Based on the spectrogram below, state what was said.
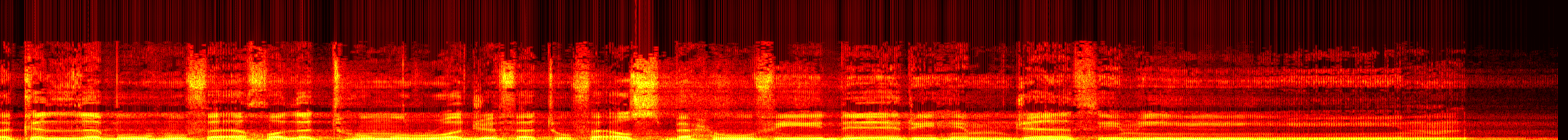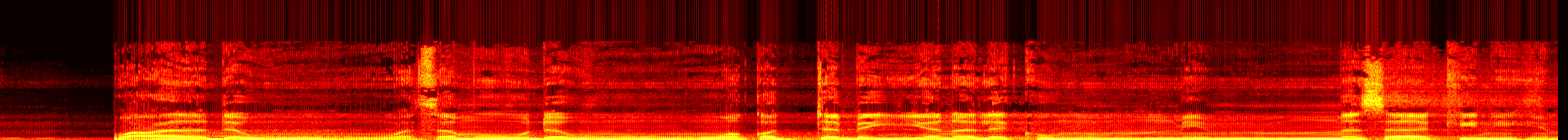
فكذبوه فاخذتهم الرجفه فاصبحوا في ديرهم جاثمين وعادا وثمودا وقد تبين لكم من مساكنهم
